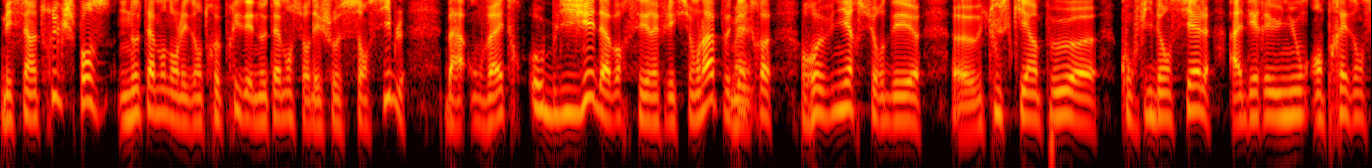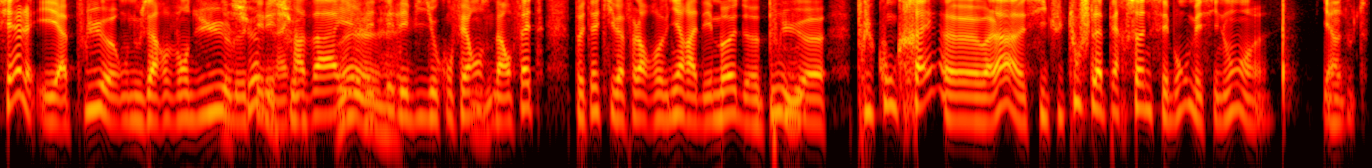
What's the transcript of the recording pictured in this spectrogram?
Mais c'est un truc, je pense, notamment dans les entreprises et notamment sur des choses sensibles, bah, on va être obligé d'avoir ces réflexions-là. Peut-être revenir sur des, euh, tout ce qui est un peu confidentiel à des réunions en présentiel et à plus, on nous a revendu Bien le sûr, télétravail, Ouais, les, les visioconférences. Mhm. Bah, en fait, peut-être qu'il va falloir revenir à des modes plus, Mhm. euh, plus concrets. Euh, voilà. Si tu touches la personne, c'est bon, mais sinon, euh, il y a un Mhm. doute.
